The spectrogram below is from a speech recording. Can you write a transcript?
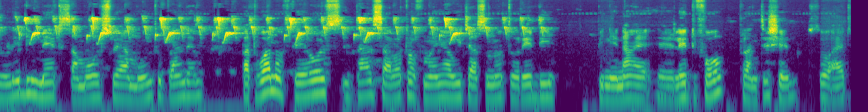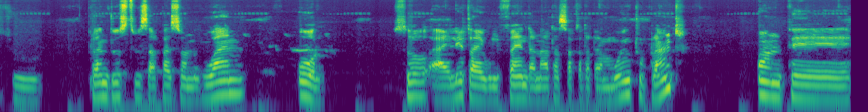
already made some holes where I'm going to plant them but one of the holes it has a lot of manure which has not already been in, a, uh, ready for plantation so I had to plant those two suckers on one hole so I later I will find another sucker that I'm going to plant on the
